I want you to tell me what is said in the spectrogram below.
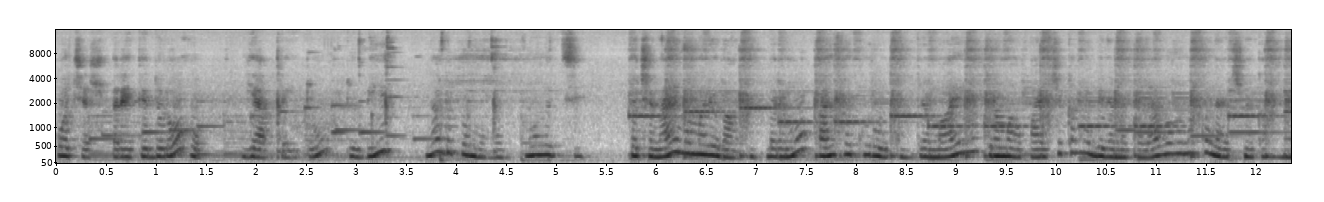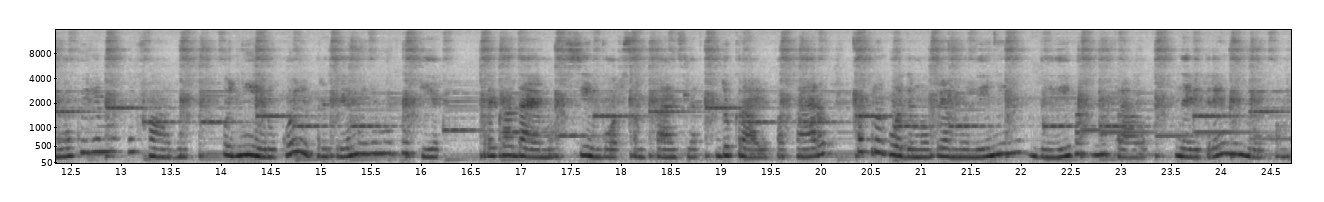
Хочеш перейти дорогу? Я прийду тобі на допомогу. Молодці. Починаємо малювати. Беремо пензлик у руку, тримаємо трьома пальчиками біля металевого наконечника, мокуємо у фарбу. Однією рукою притримуємо папір. Прикладаємо всім ворсом пензля до краю паперу та проводимо пряму лінію зліва направо невідривним рухом.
